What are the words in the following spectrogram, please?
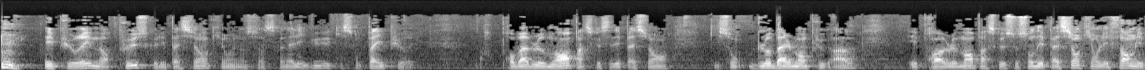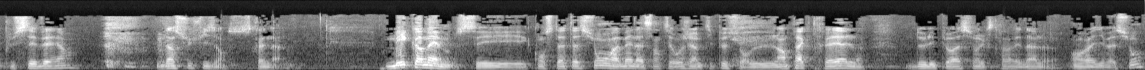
épurée meurent plus que les patients qui ont une insuffisance rénale aiguë et qui ne sont pas épurés. probablement parce que c'est des patients qui sont globalement plus graves et probablement parce que ce sont des patients qui ont les formes les plus sévères d'insuffisance rénale. Mais quand même, ces constatations amènent à s'interroger un petit peu sur l'impact réel de l'épuration extra-rénale en réanimation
